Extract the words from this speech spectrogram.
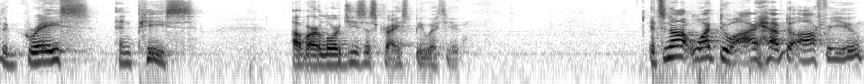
The grace and peace of our Lord Jesus Christ be with you. It's not what do I have to offer you?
